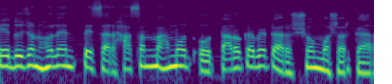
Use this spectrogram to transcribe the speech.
এ দুজন হলেন পেসার হাসান মাহমুদ ও তারকা বেটার সৌম্য সরকার।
